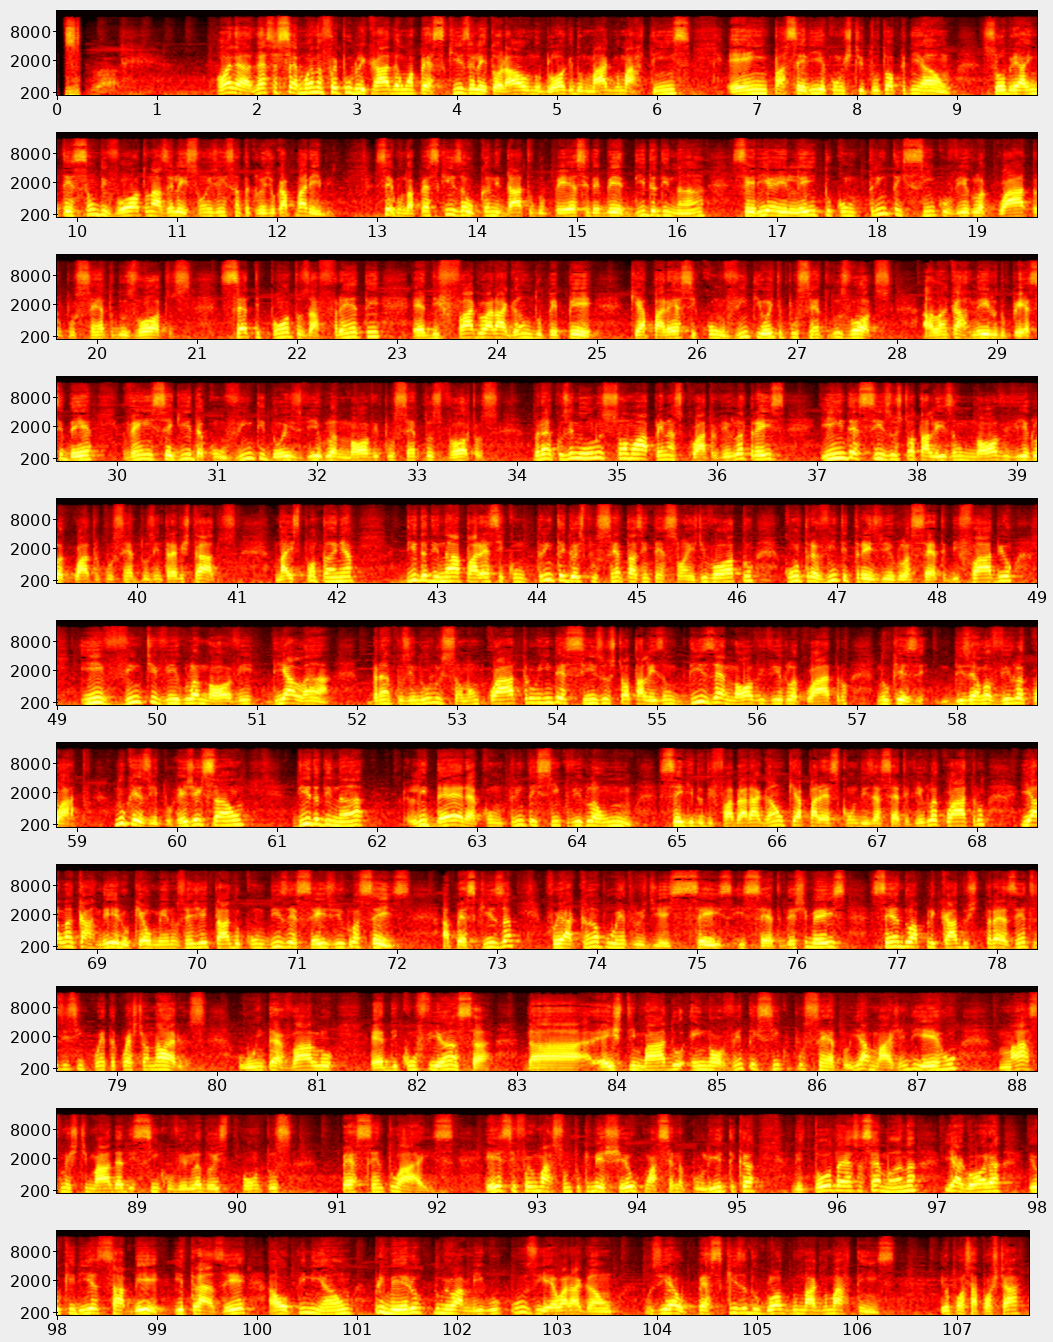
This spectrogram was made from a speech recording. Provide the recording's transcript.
Olha, nessa semana foi publicada uma pesquisa eleitoral no blog do Magno Martins, em parceria com o Instituto Opinião, sobre a intenção de voto nas eleições em Santa Cruz do Capibaribe. Segundo a pesquisa, o candidato do PSDB, Dida Dinan, seria eleito com 35,4% dos votos, sete pontos à frente é, de Fábio Aragão, do PP, que aparece com 28% dos votos. Alan Carneiro, do PSD, vem em seguida com 22,9% dos votos. Brancos e nulos somam apenas 4,3% e indecisos totalizam 9,4% dos entrevistados. Na espontânea, Dida Diná aparece com 32% das intenções de voto, contra 23,7% de Fábio e 20,9% de Alain. Brancos e nulos somam 4 e indecisos totalizam 19,4 no quesito, 19,4. No quesito rejeição, Dida Dinan lidera com 35,1, seguido de Fábio Aragão, que aparece com 17,4, e Alan Carneiro, que é o menos rejeitado, com 16,6. A pesquisa foi a campo entre os dias 6 e 7 deste mês, sendo aplicados 350 questionários. O intervalo é, de confiança da, é estimado em 95% e a margem de erro máxima estimada é de 5,2 pontos percentuais. Esse foi um assunto que mexeu com a cena política de toda essa semana e agora eu queria saber e trazer a opinião, primeiro, do meu amigo Uziel Aragão. Uziel, pesquisa do blog do Magno Martins. Eu posso apostar?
